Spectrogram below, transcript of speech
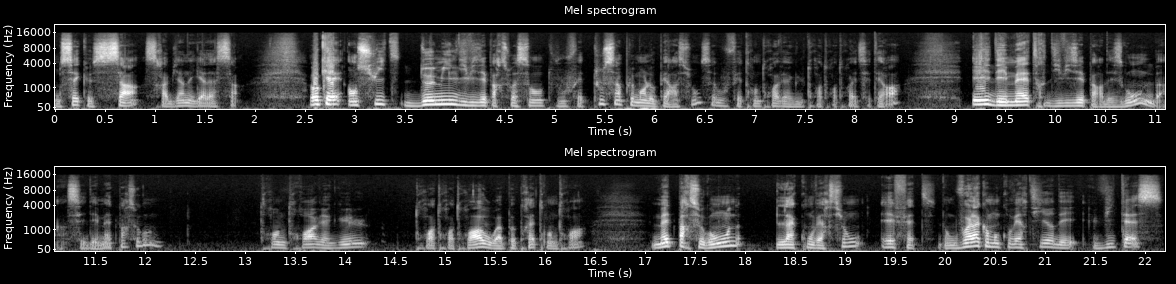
On sait que ça sera bien égal à ça. Ok, ensuite, 2000 divisé par 60, vous faites tout simplement l'opération, ça vous fait 33,333, etc. Et des mètres divisés par des secondes, ben, c'est des mètres par seconde. 33,333 ou à peu près 33 mètres par seconde, la conversion est faite. Donc voilà comment convertir des vitesses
